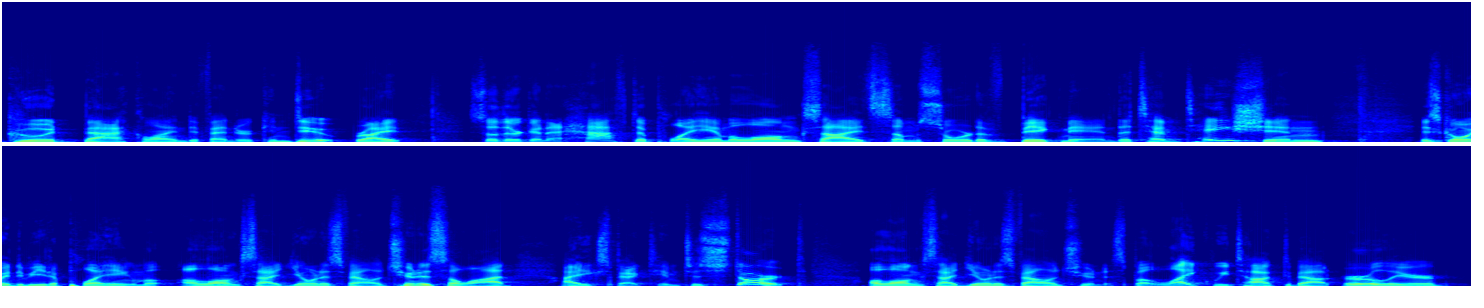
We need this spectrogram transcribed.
good backline defender can do, right? So they're going to have to play him alongside some sort of big man. The temptation is going to be to play him alongside Jonas Valanciunas a lot. I expect him to start alongside Jonas Valanciunas. But like we talked about earlier,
